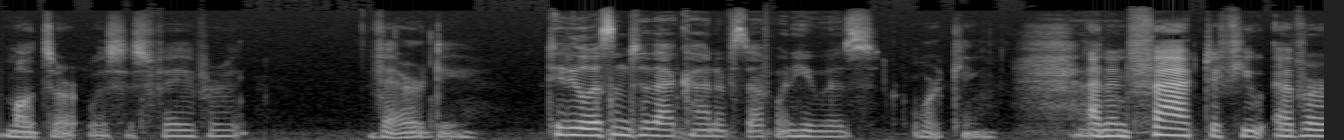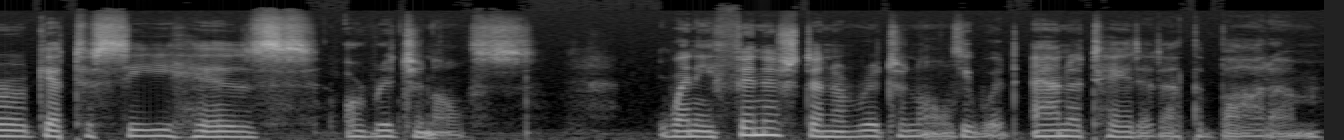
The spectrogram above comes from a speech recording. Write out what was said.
Mozart was his favorite. Verdi. Did he listen to that kind of stuff when he was working? And in fact, if you ever get to see his originals, when he finished an original, he would annotate it at the bottom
